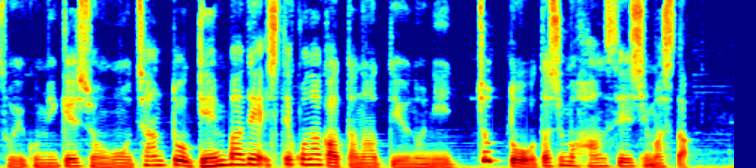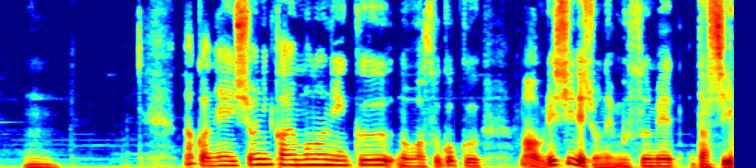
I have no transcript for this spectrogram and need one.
そういうコミュニケーションをちゃんと現場でしてこなかったなっていうのにちょっと私も反省しました。うんなんかね一緒に買い物に行くのはすごくまあ嬉しいでしょうね。娘だし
